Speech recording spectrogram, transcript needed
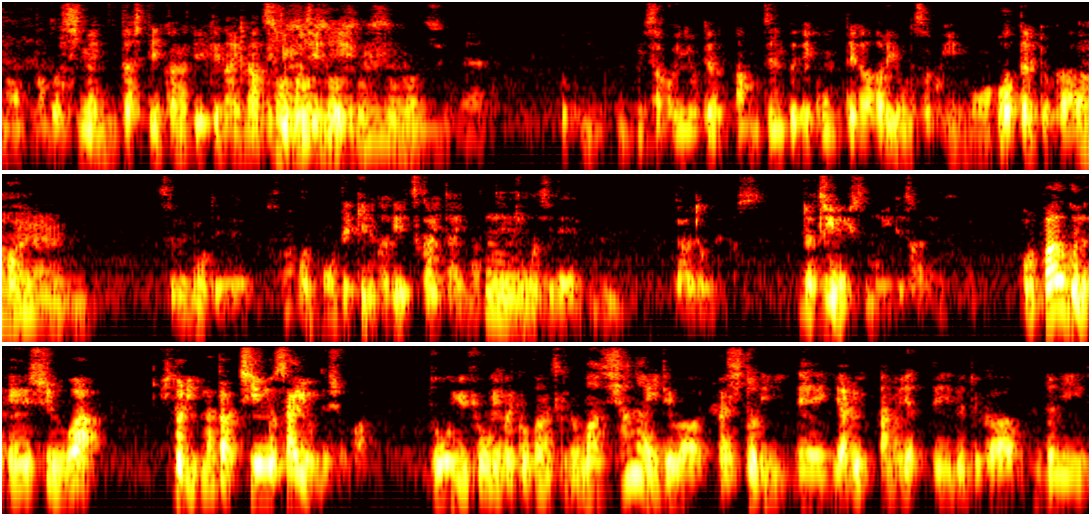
ななんだろう、紙面に出していかなきゃいけないなって気持ちに。そうそうそうそうなんですよね。特に作品によってはあの全部絵コンテがあるような作品もあったりとか、するので、その方もうできる限り使いたいなっていう気持ちで。ありがとうございます。じゃあ次の質問いいですかね。このパンクの編集は、一人またはチーム作業でしょうか？どういう表現がいいかわかんないですけど、まあ、社内では一人でやる、あの、やっているというか、本当に、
